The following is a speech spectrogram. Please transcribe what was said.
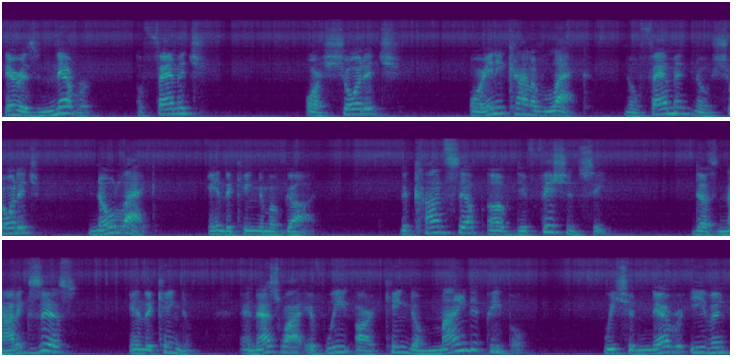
there is never a famine or a shortage or any kind of lack. No famine, no shortage, no lack in the kingdom of God. The concept of deficiency does not exist in the kingdom. And that's why, if we are kingdom minded people, we should never even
